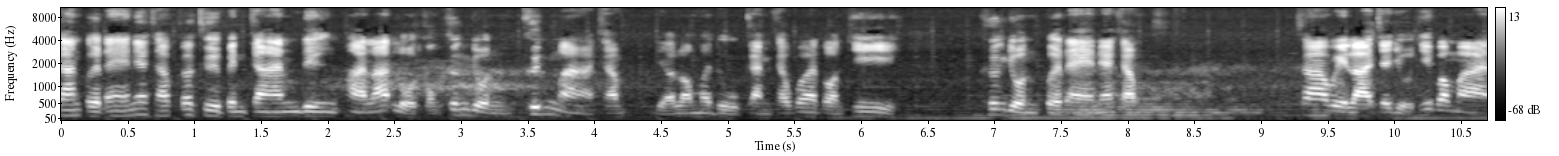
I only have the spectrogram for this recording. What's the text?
การเปิดแอร์เนี่ยครับก็คือเป็นการดึงภาระโหลดของเครื่องยนต์ขึ้นมาครับ เดี๋ยวเรามาดูกันครับว่าตอนที่เครื่องยนต์เปิดแอร์เนี่ยครับ ค่าเวลาจะอยู่ที่ประมาณ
